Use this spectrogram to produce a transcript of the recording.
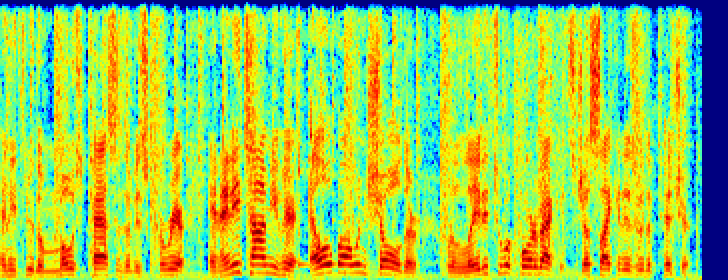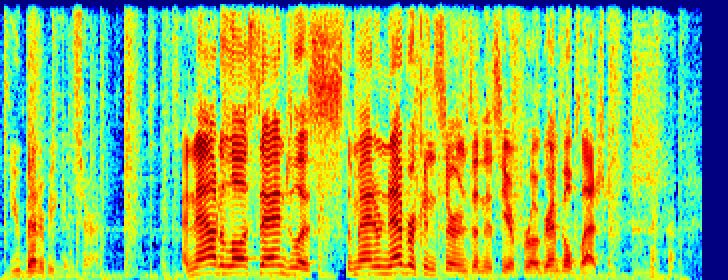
and he threw the most passes of his career. And anytime you hear elbow and shoulder related to a quarterback, it's just like it is with a pitcher. You better be concerned. And now to Los Angeles, the man who never concerns on this here program, Bill Plaschke.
